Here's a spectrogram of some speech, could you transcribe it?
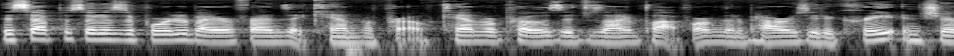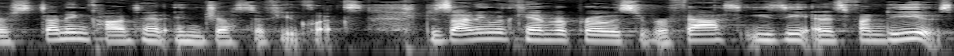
This episode is supported by our friends at Canva Pro. Canva Pro is a design platform that empowers you to create and share stunning content in just a few clicks. Designing with Canva Pro is super fast, easy, and it's fun to use.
